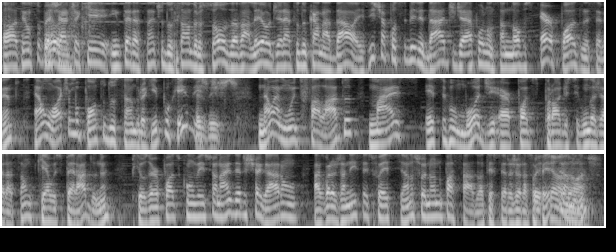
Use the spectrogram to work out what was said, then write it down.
Ó, tem um superchat aqui interessante do Sandro Souza, valeu, direto do Canadá. Ó, existe a possibilidade de a Apple lançar novos AirPods nesse evento? É um ótimo ponto do Sandro aqui, porque existe. Existe. Não é muito falado, mas esse rumor de AirPods Pro de segunda geração, que é o esperado, né? Porque os AirPods convencionais, eles chegaram... Agora, já nem sei se foi esse ano ou se foi no ano passado, a terceira geração. Foi esse ano, eu né? acho.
